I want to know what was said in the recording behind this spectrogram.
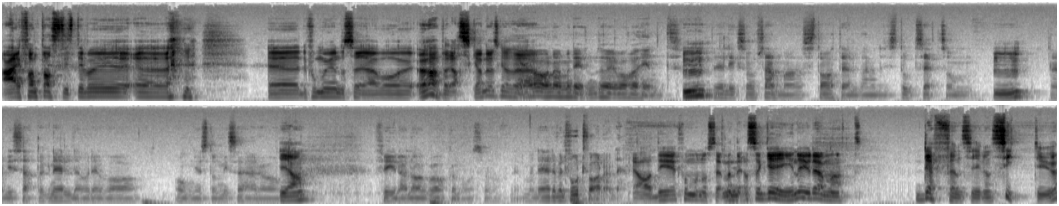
Nej, fantastiskt. Det var ju... Eh, eh, det får man ju ändå säga var överraskande, ska jag säga. ja nej, men det som säger vad har hänt. Mm. Det är liksom samma startelva i stort sett som Mm. när vi satt och gnällde och det var ångest och misär och Ja. Fyra lag bakom oss. Men det är det väl fortfarande. ja, det får man nog säga. Men alltså, grejen är ju den att defensiven sitter ju.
